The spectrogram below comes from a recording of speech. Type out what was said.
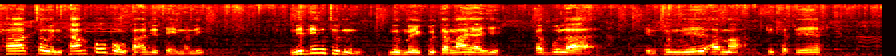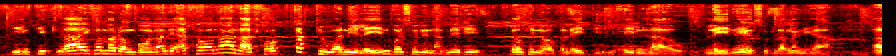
คาเจ้าอินค้างปูปูค่ะอดีตเทนนี่นิดิ้งจุนนุ่มไม่กุตังอายาฮีกับบุลาอินทุงฮีอามาพิทัดเตอิงกิบไล่เข้ามารองโบนั่นเลยอัทอน่านาทกตัดตัวอันนี้เลยอินวันสุนินอเมริเราที่นอเปเลยตีเอ็นลาวเลยนเองสุดหลังอันนี้อะ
